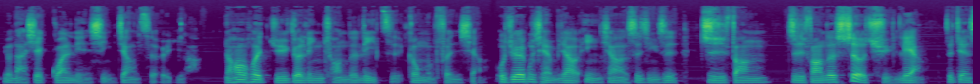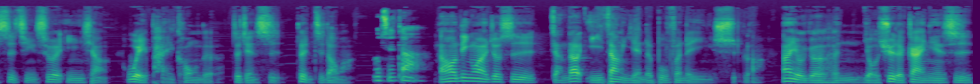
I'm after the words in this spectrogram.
有哪些关联性，这样子而已啦。然后会举一个临床的例子跟我们分享。我觉得目前比较有印象的事情是脂肪，脂肪的摄取量这件事情是会影响胃排空的这件事，这你知道吗？我知道。然后另外就是讲到胰脏炎的部分的饮食啦。那有一个很有趣的概念，是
